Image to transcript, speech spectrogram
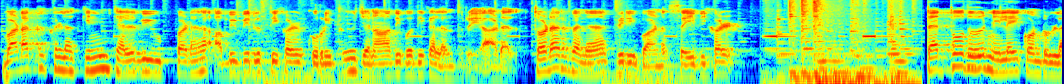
வடக்கு கிழக்கின் கல்வி உட்பட அபிவிருத்திகள் குறித்து ஜனாதிபதி கலந்துரையாடல். தொடர்பென விரிவான செய்திகள். தற்போது நிலை கொண்டுள்ள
